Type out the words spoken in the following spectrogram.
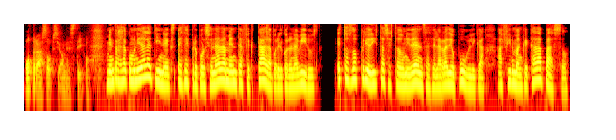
otras opciones, digo. Mientras la comunidad latinex es desproporcionadamente afectada por el coronavirus, estos dos periodistas estadounidenses de la radio pública afirman que cada paso,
